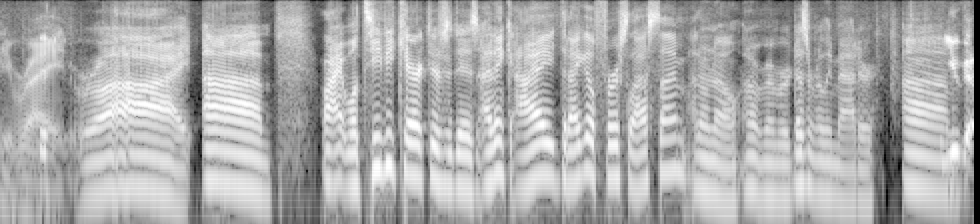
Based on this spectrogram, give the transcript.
You're right, right. Um, all right. Well, TV characters it is. I think I did. I go first last time. I don't know. I don't remember. It doesn't really matter. Um, you go.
